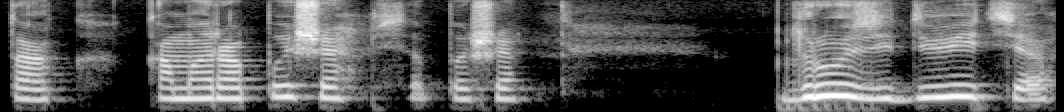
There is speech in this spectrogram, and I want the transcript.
Так, камера пише, все пише. Друзі, дивіться,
